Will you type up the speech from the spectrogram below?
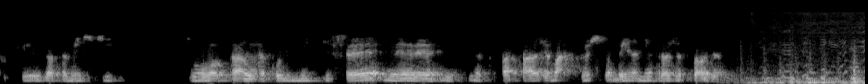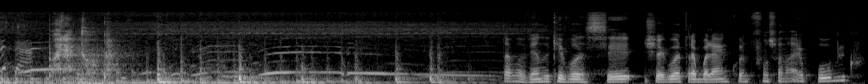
porque exatamente de, de um local de acolhimento de fé, é, essa passagem é marcante também na minha trajetória. Estava vendo que você chegou a trabalhar enquanto funcionário público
